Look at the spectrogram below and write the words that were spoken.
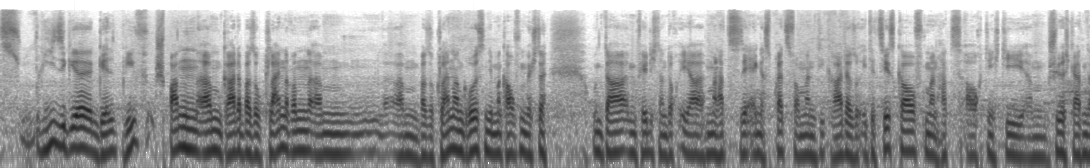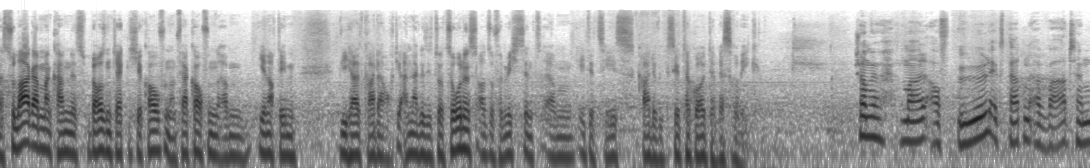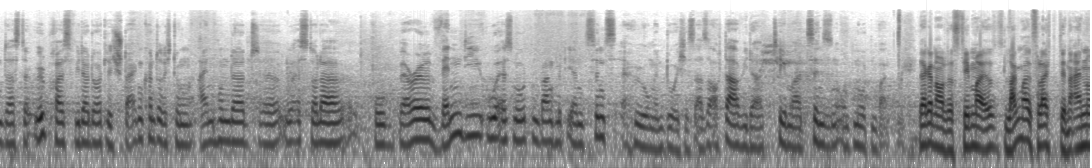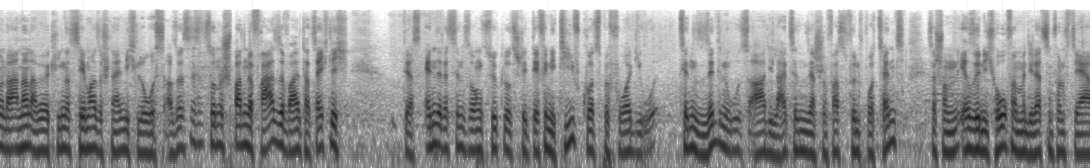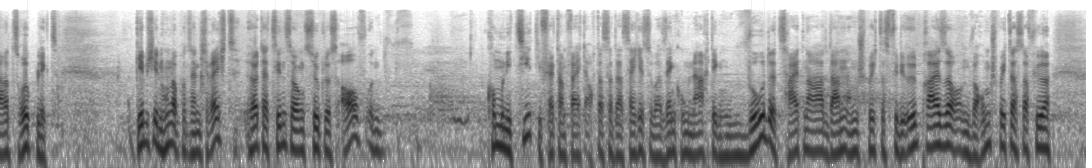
riesige Geldbriefspannen, ähm, gerade bei so kleineren, ähm, ähm, bei so kleineren Größen, die man kaufen möchte. Und da empfehle ich dann doch eher, man hat sehr enges Brett, wenn man die, gerade so ETCs kauft. Man hat auch nicht die Schwierigkeiten, das zu lagern. Man kann es börsentäglich hier kaufen und verkaufen, je nachdem, wie halt gerade auch die Anlagesituation ist. Also für mich sind ähm, ETCs, gerade wie Xeta Gold, der bessere Weg. Schauen wir mal auf Öl. Experten erwarten, dass der Ölpreis wieder deutlich steigen könnte, Richtung 100 äh, US-Dollar pro Barrel, wenn die US-Notenbank mit ihren Zinserhöhungen durch ist. Also auch da wieder Thema Zinsen und Notenbanken. Ja, genau. Das Thema ist langweilig vielleicht den einen oder anderen, aber wir kriegen das Thema so schnell nicht los. Also es ist jetzt so eine spannende Phase, weil tatsächlich das Ende des Zinsungszyklus steht definitiv kurz bevor die Zinsen sind in den USA. Die Leitzinsen sind ja schon fast 5 Prozent. Ist ja schon irrsinnig hoch, wenn man die letzten 15 Jahre zurückblickt. Gebe ich Ihnen hundertprozentig recht, hört der Zinsungszyklus auf und kommuniziert die FED dann vielleicht auch, dass er tatsächlich über Senkungen nachdenken würde, zeitnah, dann ähm, spricht das für die Ölpreise. Und warum spricht das dafür?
